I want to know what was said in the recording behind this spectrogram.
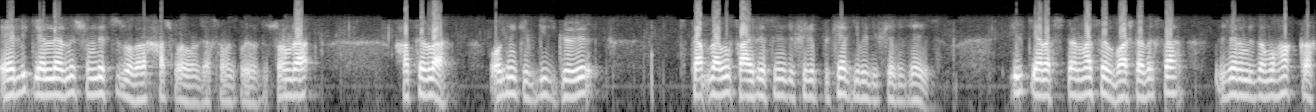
eğerlik yerlerini sünnetsiz olarak haşmalanacaksınız buyurdu. Sonra hatırla o gün ki biz göğü kitapların sayfasını düşürüp büker gibi düşüreceğiz. İlk yaratışta nasıl başladıksa üzerimizde muhakkak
